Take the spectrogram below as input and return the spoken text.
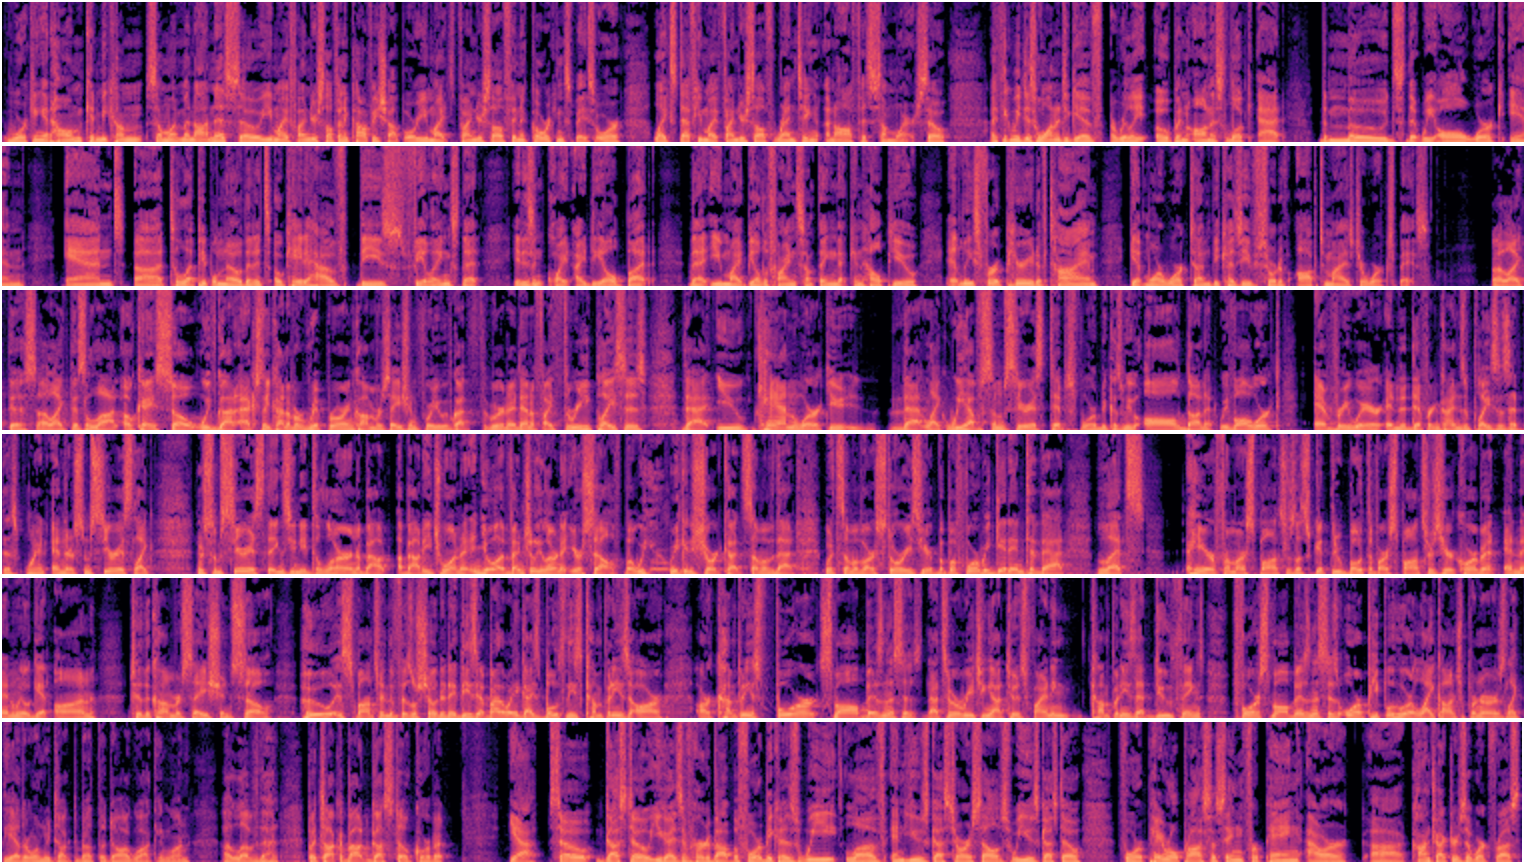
working at home can become somewhat monotonous. So you might find yourself in a coffee shop or you might find yourself in a co-working space or like Steph, you might find yourself renting an office somewhere. So I think we just wanted to give a really open, honest look at the modes that we all work in and uh, to let people know that it's okay to have these feelings that it isn't quite ideal, but that you might be able to find something that can help you at least for a period of time get more work done because you've sort of optimized your workspace. I like this. I like this a lot. Okay, so we've got actually kind of a rip roaring conversation for you. We've got we're going to identify three places that you can work. You that like we have some serious tips for because we've all done it. We've all worked everywhere in the different kinds of places at this point and there's some serious like there's some serious things you need to learn about about each one and you'll eventually learn it yourself but we we can shortcut some of that with some of our stories here but before we get into that let's hear from our sponsors. Let's get through both of our sponsors here, Corbett, and then we'll get on to the conversation. So, who is sponsoring the Fizzle Show today? These, by the way, guys, both of these companies are are companies for small businesses. That's who we're reaching out to is finding companies that do things for small businesses or people who are like entrepreneurs, like the other one we talked about, the dog walking one. I love that. But talk about Gusto, Corbett. Yeah. So Gusto, you guys have heard about before because we love and use Gusto ourselves. We use Gusto for payroll processing, for paying our uh, contractors that work for us,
